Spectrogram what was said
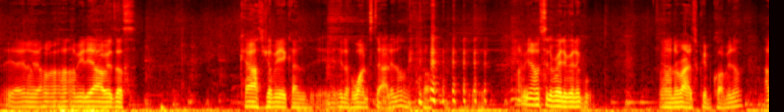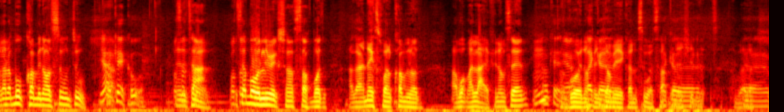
yeah, you know, I, I mean they always just cast Jamaican in in one style, you know. So, yeah. I mean, I'm still ready when the, when the right script come, you know. I got a book coming out soon too. Yeah. okay cool What's that Anytime. What's it's up? about lyrics and stuff, but I got next one coming out about my life. You know what I'm saying? Mm? Okay. I'm Yeah. growing up Like in a- Jamaica and see what's like happening. a, and shit. like. Uh,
